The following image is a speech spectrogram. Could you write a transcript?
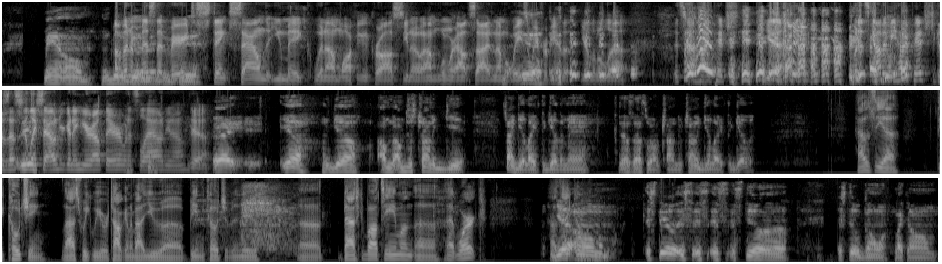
man, um, I'm doing good. I'm gonna good, miss man. that very good. distinct sound that you make when I'm walking across. You know, I'm, when we're outside and I'm a ways away from you. The, your little, uh, it's not high pitched, yeah, but it's got to be high pitched because that's the only sound you're gonna hear out there when it's loud. You know, yeah. Right. Yeah. Yeah. I'm I'm just trying to get trying to get life together, man. That's that's what I'm trying to do. Trying to get life together. How's the uh, the coaching? Last week we were talking about you uh, being the coach of a new uh, basketball team on uh, at work. How's yeah, that going? um it's still it's it's it's it's still uh it's still going. Like um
